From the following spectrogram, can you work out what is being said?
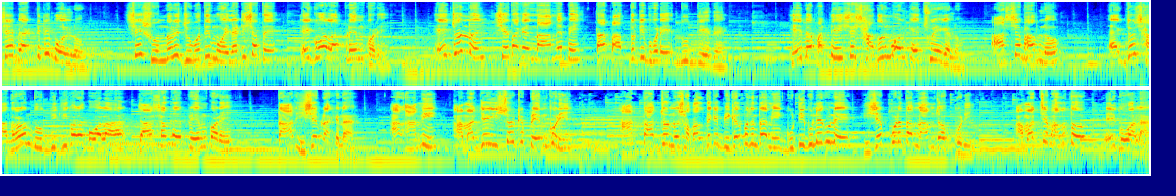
সেই ব্যক্তিটি বলল সেই সুন্দরী যুবতী মহিলাটির সাথে এই গোয়ালা প্রেম করে। এই জন্যই সে তাকে না মেপেই তার পাত্রটি ভরে দুধ দিয়ে দেয়। এই ব্যাপারটি সে সাধুর মনকে ছুঁয়ে গেল। আর সে ভাবলো, একজন সাধারণ দুধ বিক্রি করা গোয়ালা যার সাথে প্রেম করে, তার হিসেব রাখে না। আর আমি আমার যে ঈশ্বরকে প্রেম করি, আর তার জন্য সকাল থেকে বিকেল পর্যন্ত আমি গুটি গুনে গুনে হিসেব করে তার নাম জপ করি। আমার চেয়ে ভালো তো এই গোয়ালা।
